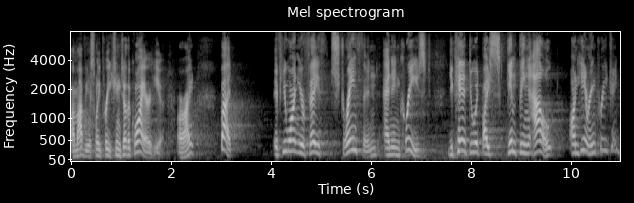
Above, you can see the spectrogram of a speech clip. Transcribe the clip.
I'm obviously preaching to the choir here, all right? But if you want your faith strengthened and increased, you can't do it by skimping out on hearing preaching.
